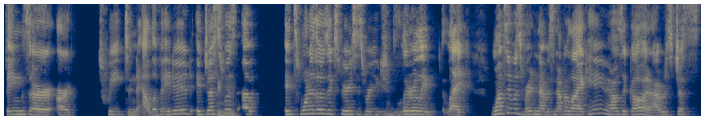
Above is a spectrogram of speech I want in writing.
things are are tweaked and elevated. It just was a. It's one of those experiences where you can literally like once it was written, I was never like, "Hey, how's it going?" I was just.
